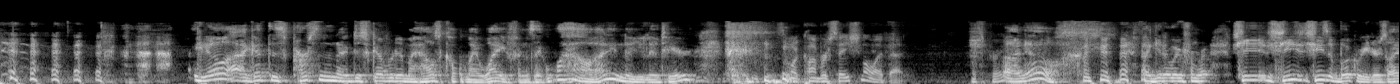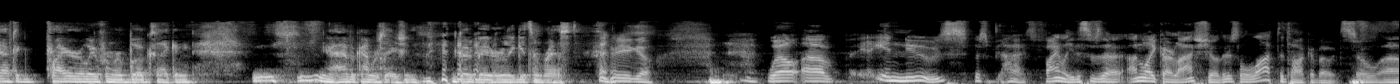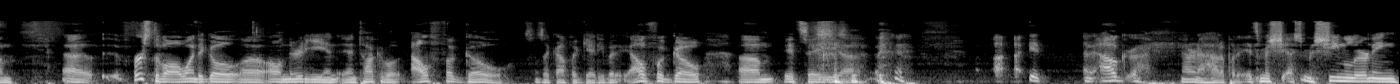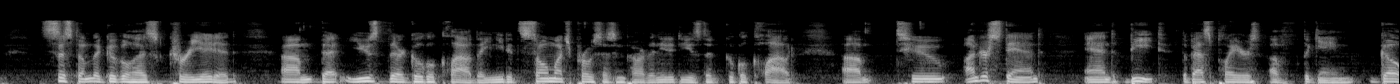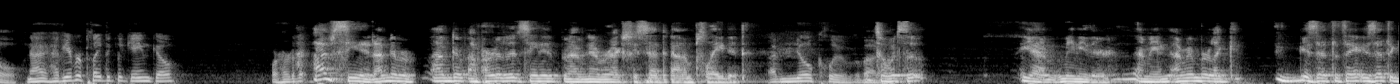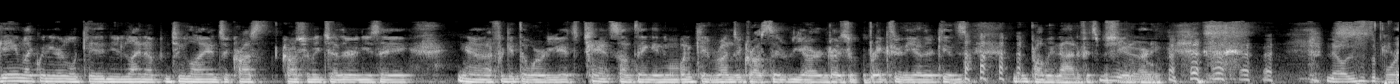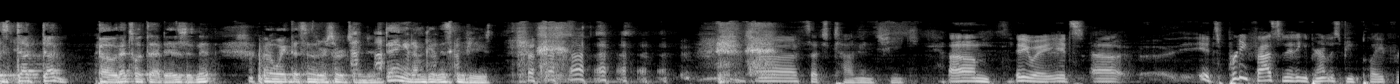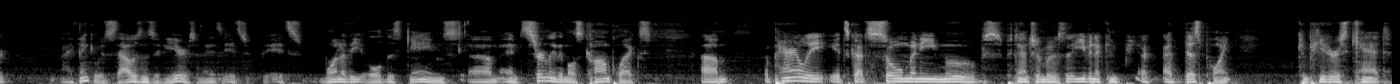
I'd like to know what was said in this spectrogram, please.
You know, I got this person that I discovered in my house called my wife, and it's like, wow, I didn't know you lived here. Somewhat conversational, I bet. That's great. I know. I get away from her. She she she's a book reader, so I have to pry her away from her books, and I can you know, have a conversation, go to bed early, get some rest. there you go. Well, uh, in news, ah, finally, this is a, unlike our last show. There's a lot to talk about. So, um, uh, first of all, I wanted to go uh, all nerdy and, and talk about AlphaGo. Sounds like AlphaGetty, but AlphaGo. Um, it's a uh, uh, it an alg- I don't know how to put it. It's a mach- machine learning system that Google has created um, that used their Google Cloud. They needed so much processing power. They needed to use the Google Cloud um, to understand and beat the best players of the game Go. Now, have you ever played the game Go or heard of it? I've seen it. I've never I've never, I've heard of it, seen it, but I've never actually sat down and played it. I have no clue about So it. So what's the? Yeah, me neither. I mean, I remember like. Is that the thing? Is that the game like when you're a little kid and you line up in two lines across across from each other and you say, you know, I forget the word. You get to chant something and one kid runs across the yard and tries to break through the other kids. Probably not if it's machine No. learning. No, this is a board It's game. duck duck. Oh, that's what that is, isn't it? Oh wait, that's another search engine. Dang it, I'm getting this confused. Uh, such tongue in cheek. Um, anyway, it's uh, it's pretty fascinating. Apparently, it's been played for I think it was thousands of years. I mean, it's it's it's one of the oldest games um, and certainly the most complex. Um, apparently, it's got so many moves, potential moves that even at this point, computers can't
